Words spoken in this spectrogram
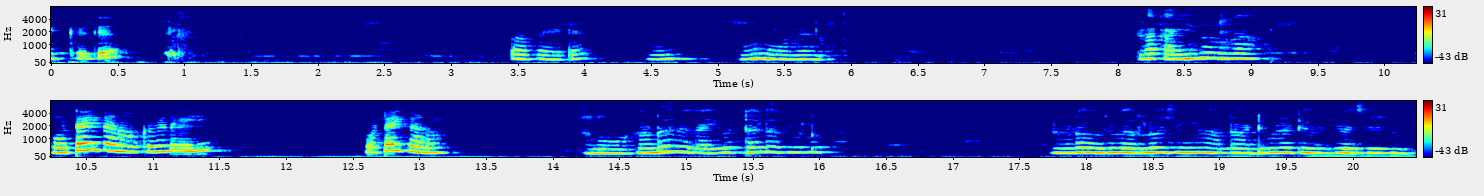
ഇക്കൊക്ക പാപ്പേട്ടാ. എടാ കയ്യിൽ നിന്ന് കാണോ? കൈ കാണോ? നോക്കാണ്ട് കൈ വിട്ടാലേ അറിയുള്ളൂ. ഇവിടെ ഒരു വിരൽ വെച്ചിങ്ങനെ നല്ല അടിപൊളിയായിട്ട് ഇറുക്കി വെച്ചേക്കുന്നു.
